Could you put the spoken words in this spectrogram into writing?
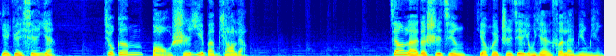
也越鲜艳，就跟宝石一般漂亮。将来的诗经也会直接用颜色来命名，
